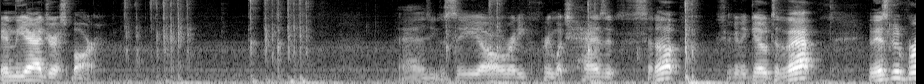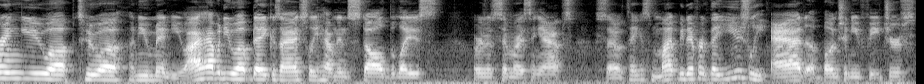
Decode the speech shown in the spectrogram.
in the address bar. As you can see, already pretty much has it set up. So you're going to go to that. And this will bring you up to a, a new menu. I have a new update because I actually haven't installed the latest version of sim racing apps. So things might be different. They usually add a bunch of new features.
